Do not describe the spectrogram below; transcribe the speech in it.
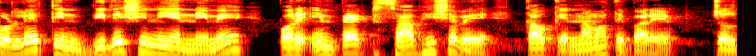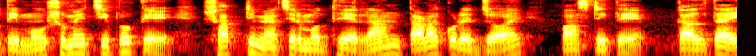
করলে তিন বিদেশি নিয়ে নেমে পরে ইম্প্যাক্ট সাব হিসেবে কাউকে নামাতে পারে। চলতি মৌসুমে চিপোকে সাতটি ম্যাচের মধ্যে রান তাড়া করে জয় পাঁচটিতে। কাল তাই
